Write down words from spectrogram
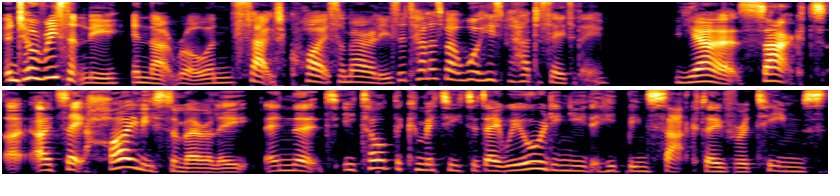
until recently in that role and sacked quite summarily. So tell us about what he's had to say today. Yeah, sacked, I'd say highly summarily, in that he told the committee today we already knew that he'd been sacked over a Teams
